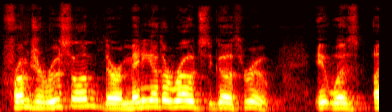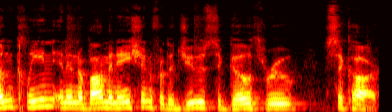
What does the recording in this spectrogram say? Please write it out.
from Jerusalem. There are many other roads to go through. It was unclean and an abomination for the Jews to go through Sychar,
